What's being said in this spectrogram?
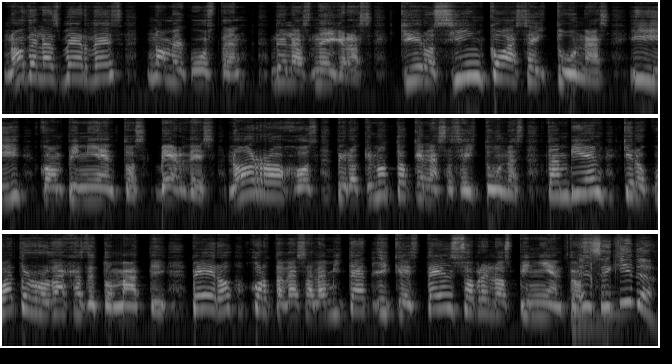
No de las verdes, no me gustan. De las negras. Quiero cinco aceitunas. Y con pimientos verdes, no rojos, pero que no toquen las aceitunas. También quiero cuatro rodajas de tomate, pero cortadas a la mitad y que estén sobre los pimientos. Enseguida.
